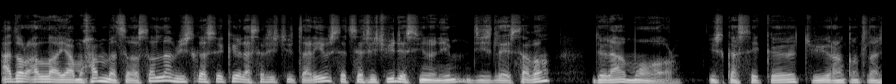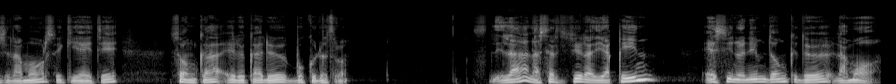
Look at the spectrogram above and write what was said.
adore Allah, ya Muhammad jusqu'à ce que la certitude arrive. Cette certitude est synonyme, disent les savants, de la mort. Jusqu'à ce que tu rencontres l'ange de la mort, ce qui a été son cas et le cas de beaucoup d'autres. Là, la certitude, la yaqin, est synonyme donc de la mort.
